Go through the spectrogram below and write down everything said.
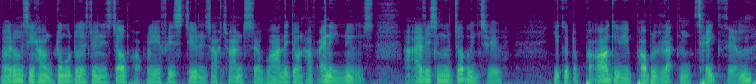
But I don't see how Dumbledore is doing his job properly if his students have to answer why they don't have any news at every single job interview. You could argue he probably let them take them,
